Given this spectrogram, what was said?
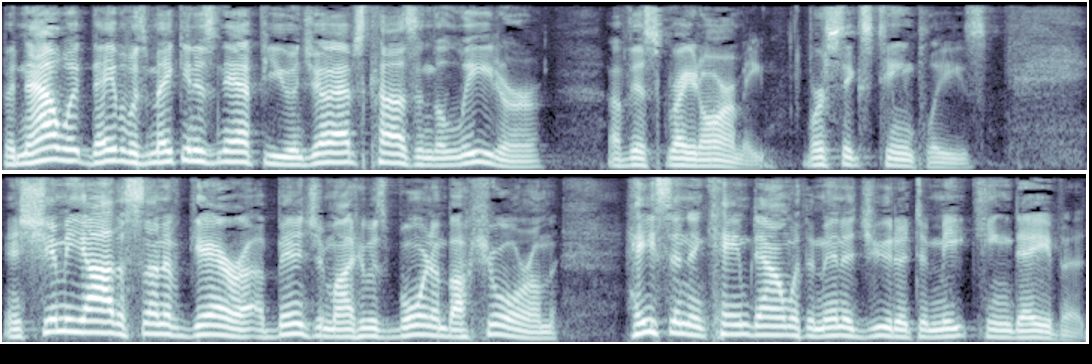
But now what David was making his nephew and Joab's cousin the leader of this great army. Verse 16, please. And Shimei the son of Gera, a Benjamite who was born in Bahurim, hastened and came down with the men of Judah to meet King David.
